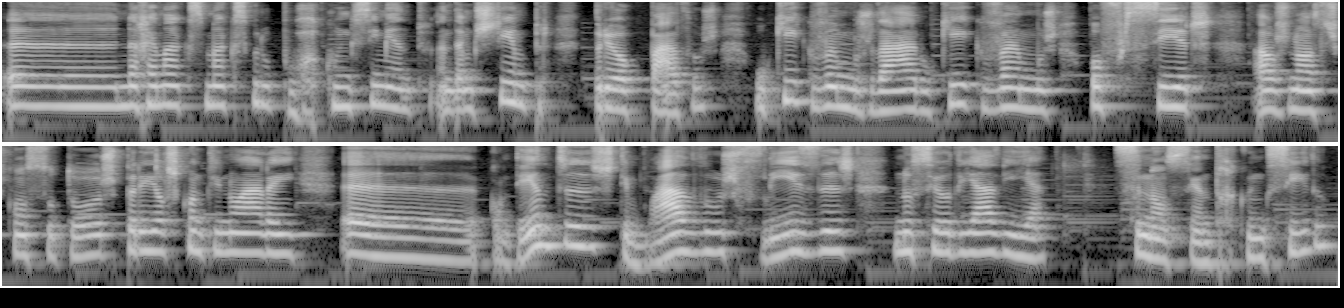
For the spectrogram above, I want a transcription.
uh, na Remax Max Group, o reconhecimento. Andamos sempre preocupados o que é que vamos dar, o que é que vamos oferecer aos nossos consultores para eles continuarem uh, contentes, estimulados, felizes no seu dia a dia. Se não se sente reconhecido,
